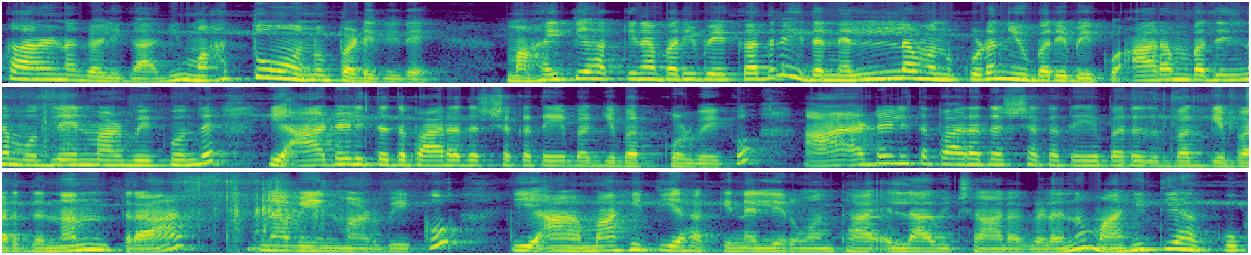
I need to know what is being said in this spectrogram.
ಕಾರಣಗಳಿಗಾಗಿ ಮಹತ್ವವನ್ನು ಪಡೆದಿದೆ? ಮಾಹಿತಿ ಹಕ್ಕಿನ ಬರಿಬೇಕಾದ್ರೆ ಇದನ್ನೆಲ್ಲವನ್ನು ಕೂಡ ನೀವು ಬರಿಬೇಕು. ಆರಂಭದಿಂದ ಮೊದಲೇನು ಮಾಡಬೇಕು ಅಂದರೆ ಈ ಆಡಳಿತದ ಪಾರದರ್ಶಕತೆಯ ಬಗ್ಗೆ ಬರ್ಕೊಳ್ಬೇಕು. ಆಡಳಿತ ಪಾರದರ್ಶಕತೆಯ ಬರೆದ ಬಗ್ಗೆ ಬರೆದ ನಂತರ ನಾವೇನು ಮಾಡಬೇಕು? ಈ ಆ ಮಾಹಿತಿಯ ಹಕ್ಕಿನಲ್ಲಿರುವಂತಹ ಎಲ್ಲ ವಿಚಾರಗಳನ್ನು ಮಾಹಿತಿಯ ಹಕ್ಕು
